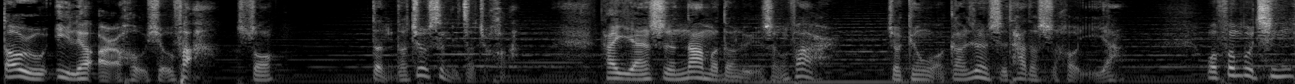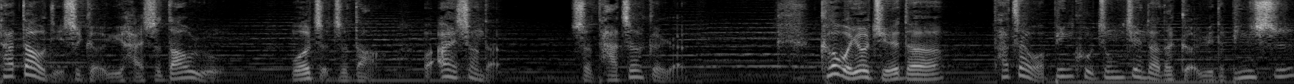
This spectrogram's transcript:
刀如一撩耳后秀发，说：“等的就是你这句话。”她依然是那么的女神范儿，就跟我刚认识她的时候一样。我分不清她到底是葛玉还是刀如，我只知道我爱上的是她这个人。可我又觉得，她在我冰库中见到的葛玉的冰尸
